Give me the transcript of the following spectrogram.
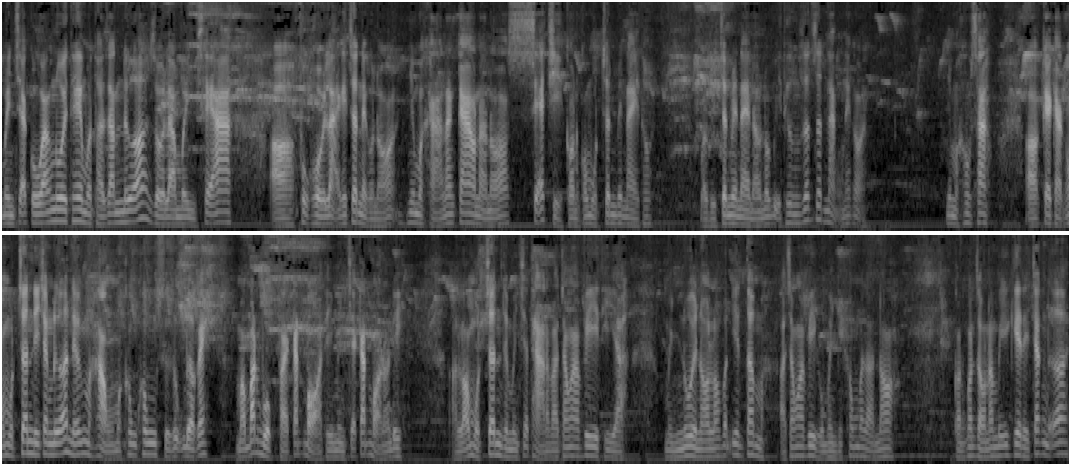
Mình sẽ cố gắng nuôi thêm một thời gian nữa rồi là mình sẽ uh, phục hồi lại cái chân này của nó. Nhưng mà khả năng cao là nó sẽ chỉ còn có một chân bên này thôi. Bởi vì chân bên này nó nó bị thương rất rất nặng đấy các bạn nhưng mà không sao. À, kể cả có một chân đi chăng nữa nếu mà hỏng mà không không sử dụng được ấy mà bắt buộc phải cắt bỏ thì mình sẽ cắt bỏ nó đi. Ờ, à, nó một chân thì mình sẽ thả nó vào trong avi thì à, mình nuôi nó nó vẫn yên tâm ở trong avi của mình thì không bao giờ no. Còn con dòng Nam Mỹ kia thì chắc nữa.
